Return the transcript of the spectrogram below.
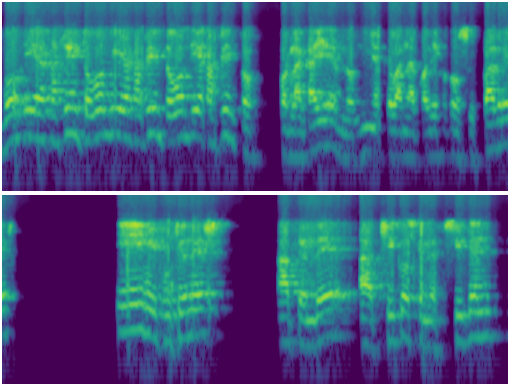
buen día Jacinto, buen día Jacinto, buen día Jacinto, por la calle, los niños que van al colegio con sus padres. Y mi función es atender a chicos que necesiten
